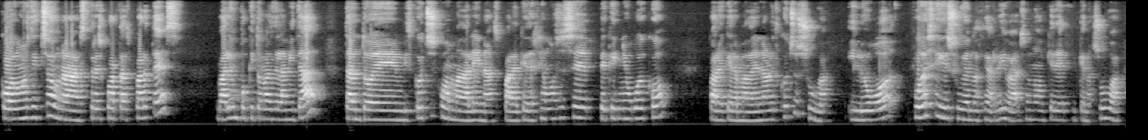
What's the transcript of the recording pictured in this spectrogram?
como hemos dicho, unas tres cuartas partes, ¿vale? Un poquito más de la mitad tanto en bizcochos como en magdalenas, para que dejemos ese pequeño hueco para que la magdalena o bizcocho suba. Y luego puede seguir subiendo hacia arriba, eso no quiere decir que no suba,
